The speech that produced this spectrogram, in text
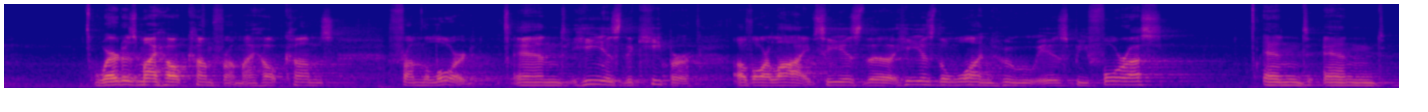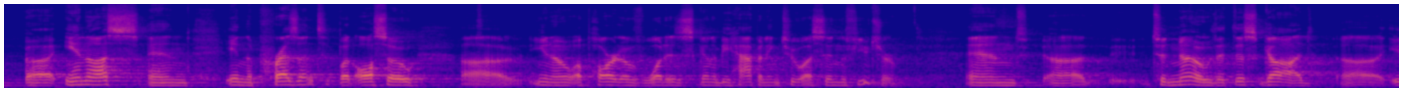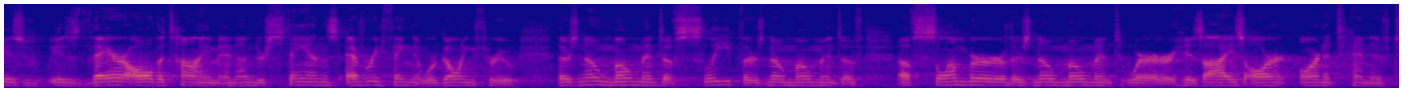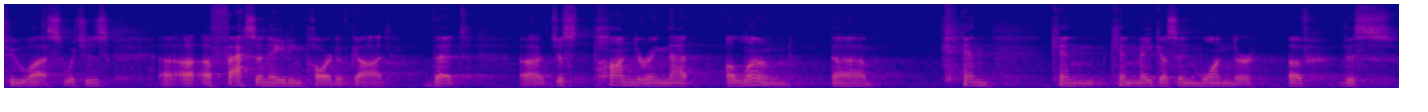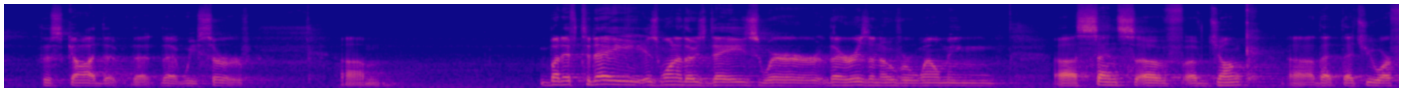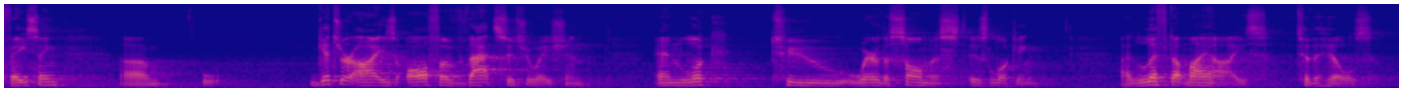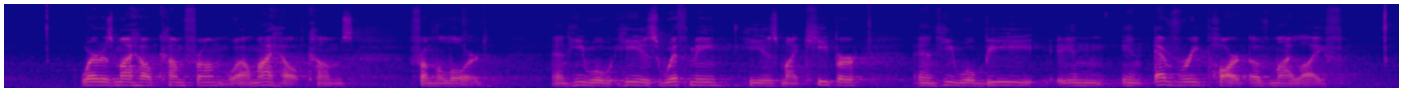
Where does my help come from? My help comes from the Lord. And He is the keeper of our lives. He is the, he is the one who is before us and, and uh, in us and in the present, but also, uh, you know, a part of what is going to be happening to us in the future. And uh, to know that this God uh, is, is there all the time and understands everything that we're going through. There's no moment of sleep, there's no moment of, of slumber, there's no moment where his eyes aren't, aren't attentive to us, which is a, a fascinating part of God. That uh, just pondering that alone uh, can can, can make us in wonder of this, this God that, that, that we serve. Um, but if today is one of those days where there is an overwhelming uh, sense of, of junk uh, that, that you are facing, um, get your eyes off of that situation and look to where the psalmist is looking. I lift up my eyes to the hills. Where does my help come from? Well, my help comes from the Lord. And he, will, he is with me, He is my keeper, and He will be in, in every part of my life.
